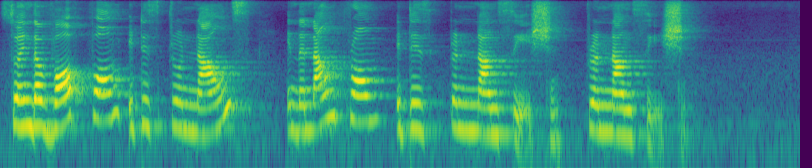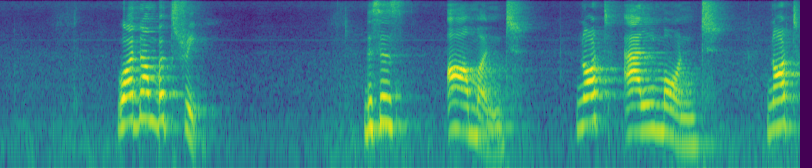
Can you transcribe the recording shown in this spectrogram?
So in the verb form it is pronounce, in the noun form it is pronunciation, pronunciation. Word number 3. This is almond, not almond, not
